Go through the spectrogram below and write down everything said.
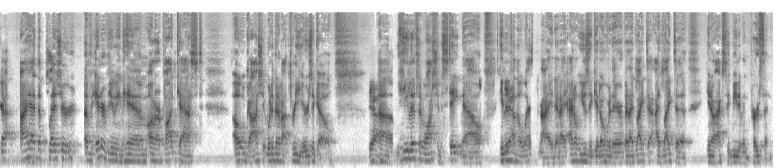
Yeah, I had the pleasure of interviewing him on our podcast. Oh gosh, it would have been about three years ago. Yeah. Um, he lives in Washington State now. He lives yeah. on the west side, and I, I, don't usually get over there, but I'd like to. I'd like to, you know, actually meet him in person.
